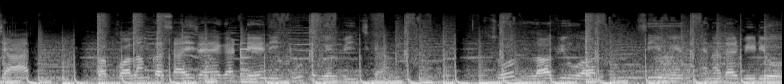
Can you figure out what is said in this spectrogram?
चार और कॉलम का साइज़ रहेगा टेन इंटू ट्वेल्व इंच का। So love you all see you in another video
